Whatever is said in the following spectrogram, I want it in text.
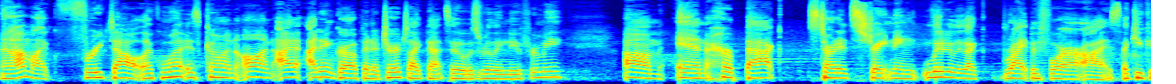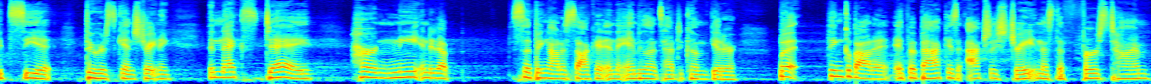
And I'm like freaked out. Like, what is going on? I, I didn't grow up in a church like that, so it was really new for me. Um, and her back started straightening literally like right before our eyes. Like you could see it through her skin straightening. The next day, her knee ended up slipping out of socket and the ambulance had to come get her. But think about it if a back is actually straight and that's the first time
